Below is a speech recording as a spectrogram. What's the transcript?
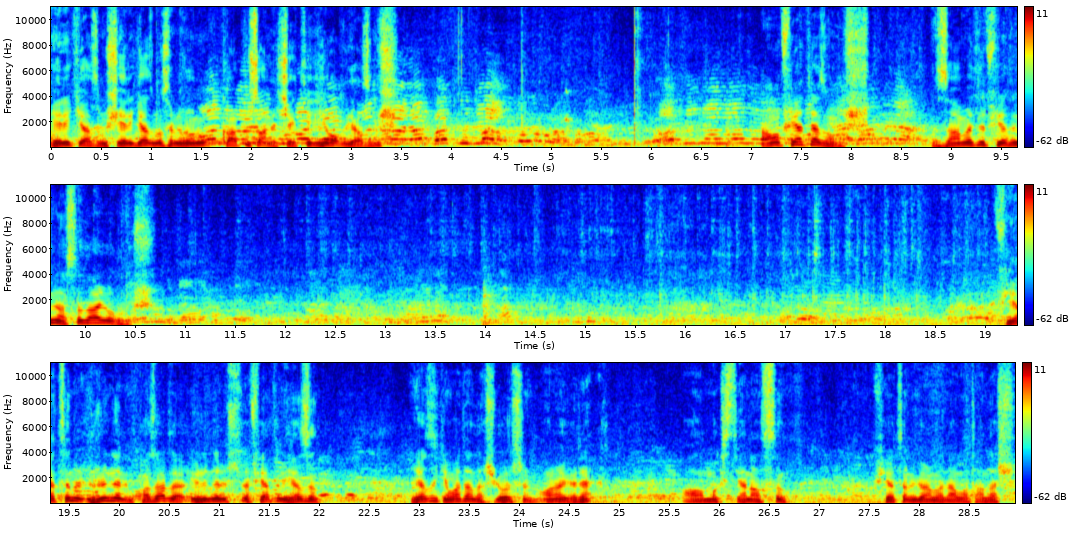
Erik yazmış. Erik yazmasa biz onu karpuz zannedecektik. İyi oldu yazmış. Ama fiyat yazmamış. Zahmetin fiyatını yazsa daha iyi olurmuş. Fiyatını, ürünlerin, pazarda ürünlerin üstüne fiyatını yazın. Yazın ki vatandaş görsün. Ona göre almak isteyen alsın. Fiyatını görmeden vatandaş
